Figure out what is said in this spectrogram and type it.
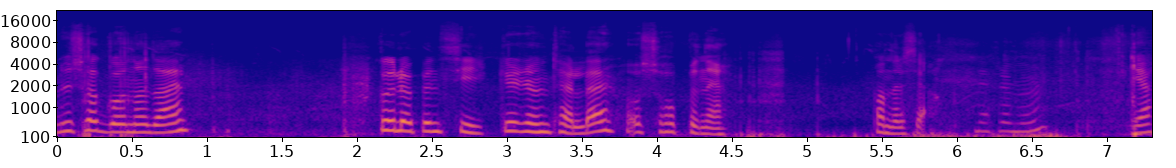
Du skal gå ned der. Du Skal løpe en sirkel rundt hele der, og så hoppe ned på andre sida ned fra muren? Ja.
